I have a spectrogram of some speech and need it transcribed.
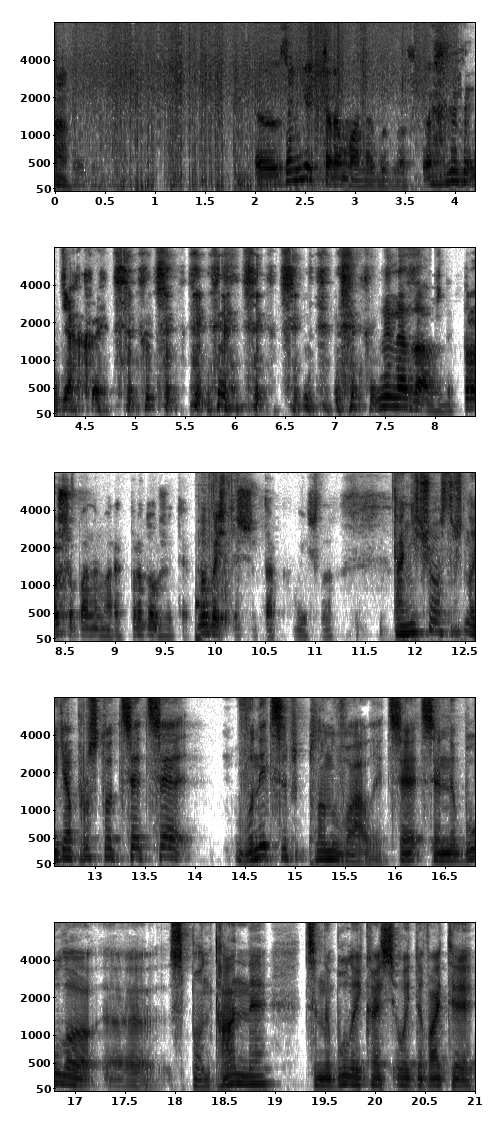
А, е, зам'ютьте Романа, будь ласка. Дякую. Не назавжди. Прошу, пане Марик, продовжуйте. Вибачте, що так вийшло. Та нічого страшного. Я просто це, це вони це планували. Це, це не було е, спонтанне, Це не було якась ой, давайте е,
